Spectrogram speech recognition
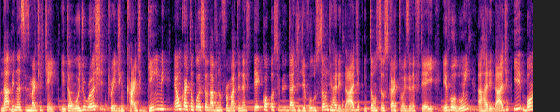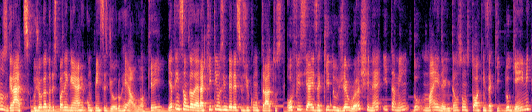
na Binance Smart Chain. Então o Gold Rush Trading Card Game é um cartão colecionável no formato NFT com a possibilidade de evolução de raridade. Então seus cartões NFT aí evoluem a raridade e bônus grátis. Os jogadores podem ganhar recompensas de ouro real, ok? E atenção galera, aqui tem os endereços de contratos oficiais aqui do G-Rush, né? E também do Miner, então são os tokens aqui do game,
